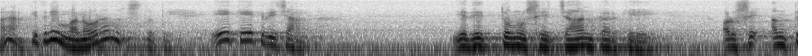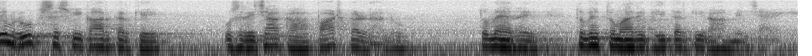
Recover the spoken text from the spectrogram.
हाँ कितनी मनोरम स्तुति है। एक एक ऋचा, यदि तुम उसे जान करके और उसे अंतिम रूप से स्वीकार करके उस ऋचा का पाठ कर डालो तो मैं तुम्हें तुम्हारे भीतर की राह मिल जाएगी।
